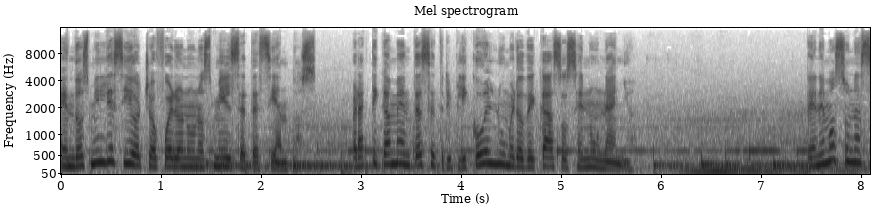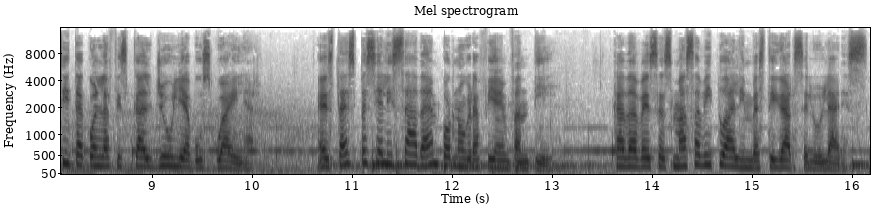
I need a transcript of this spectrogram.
En 2018 fueron unos 1.700. Prácticamente se triplicó el número de casos en un año. Tenemos una cita con la fiscal Julia Busweiler. Está especializada en pornografía infantil. Cada vez es más habitual investigar celulares.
